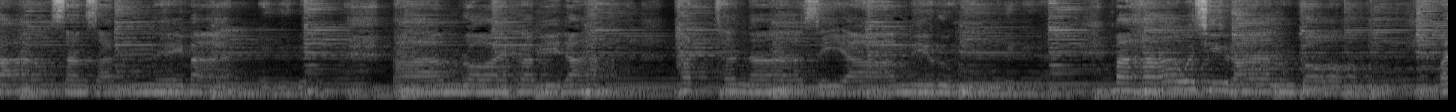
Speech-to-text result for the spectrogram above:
ราวสร้างสรรค์ให้บ้าน รา พัฒนาสยามให้รุ่งเรืองมหาวชิราลงกรประ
